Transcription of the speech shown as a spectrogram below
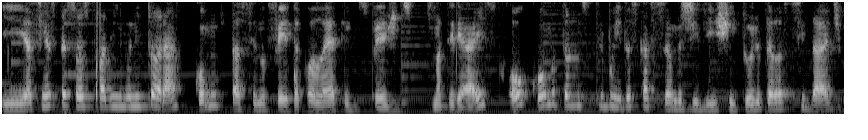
E assim as pessoas podem monitorar como está sendo feita a coleta e despejo dos materiais ou como estão distribuídas caçambas de lixo e entulho pela cidade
